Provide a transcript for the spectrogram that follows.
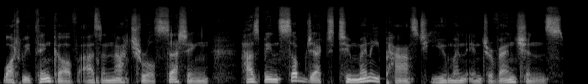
What we think of as a natural setting has been subject to many past human interventions.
